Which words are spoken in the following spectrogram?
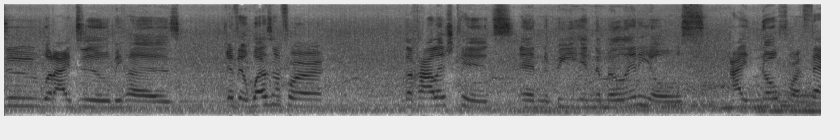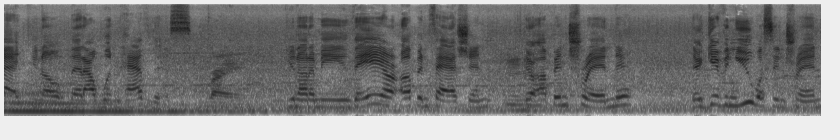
do what I do because if it wasn't for the college kids and be in the millennials, I know for a fact, you know, that I wouldn't have this. Right. You know what I mean? They are up in fashion. They're up in trend. They're giving you what's in trend.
